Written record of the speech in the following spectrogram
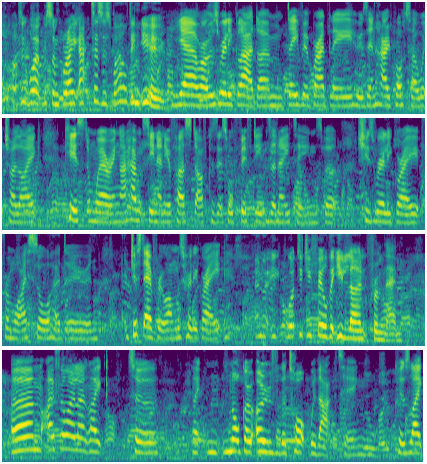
You got to work with some great actors as well, didn't you? Yeah, well, I was really glad. Um, David Bradley, who's in Harry Potter, which I like. Kierston Wareing, I haven't seen any of her stuff because it's all 15s and 18s, but she's really great from what I saw her do, and just everyone was really great. And what did you feel that you learnt from them? Um, I feel I learnt like to like not go over the top with acting because like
